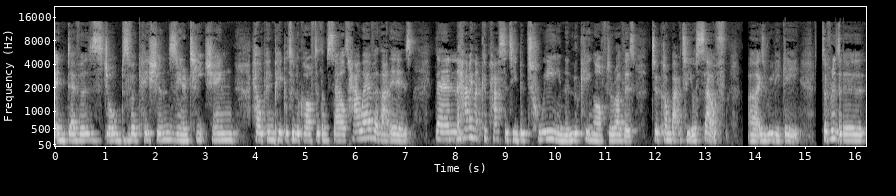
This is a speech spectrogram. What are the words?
endeavors, jobs, vocations, you know, teaching, helping people to look after themselves, however that is, then having that capacity between looking after others to come back to yourself uh, is really key. So, for instance, a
